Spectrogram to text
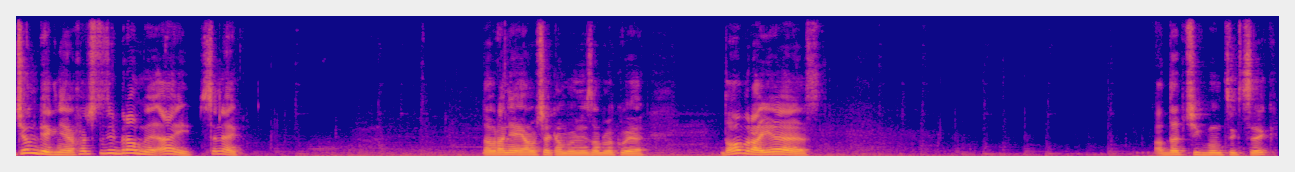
Gdzie on biegnie? Chodź do tej bramy, ej, synek. Dobra, nie, ja uciekam, bo mnie zablokuje. Dobra, jest. Adepcik bum cyk cyk.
